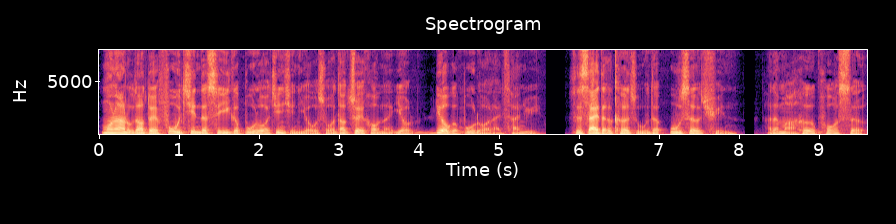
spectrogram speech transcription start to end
莫那鲁道对附近的十一个部落进行游说，到最后呢，有六个部落来参与，是赛德克族的雾社群，他的马赫坡社，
